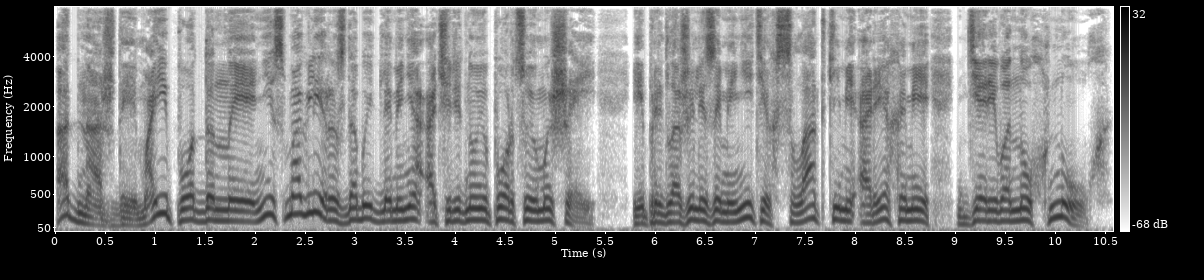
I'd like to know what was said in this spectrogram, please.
Однажды мои подданные не смогли раздобыть для меня очередную порцию мышей и предложили заменить их сладкими орехами дерева нух-нух.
